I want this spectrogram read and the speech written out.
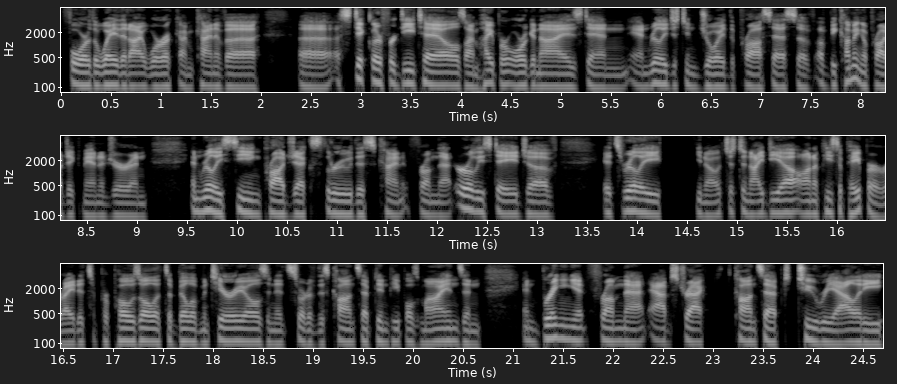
for the way that I work. I'm kind of a a stickler for details. I'm hyper organized and and really just enjoyed the process of of becoming a project manager and and really seeing projects through this kind of from that early stage of it's really you know it's just an idea on a piece of paper right it's a proposal it's a bill of materials and it's sort of this concept in people's minds and and bringing it from that abstract concept to reality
